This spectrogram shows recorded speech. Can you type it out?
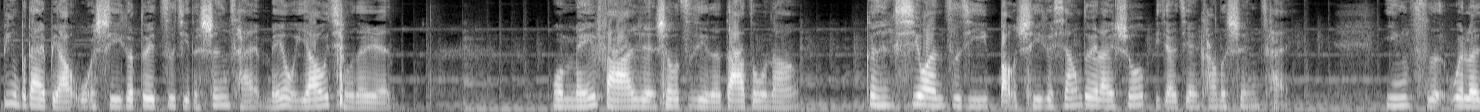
并不代表我是一个对自己的身材没有要求的人。我没法忍受自己的大肚腩，更希望自己保持一个相对来说比较健康的身材。因此，为了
